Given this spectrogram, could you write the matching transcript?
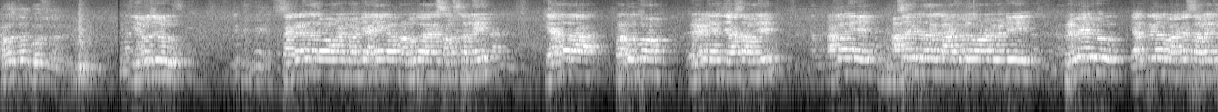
ప్రభుత్వం కోరుతున్నాను ఈరోజు సంఘటితంగా ఉన్నటువంటి అనేక ప్రభుత్వ రంగ సంస్థల్ని కేంద్ర ప్రభుత్వం ప్రైవేటైజ్ చేస్తా ఉంది. అట్లాగే అసంఘటిత రంగ కార్మికులుగా ఉన్నటువంటి ప్రైవేటు ఎలక్ట్రికల్ వర్కర్స్ ఎవరైతే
